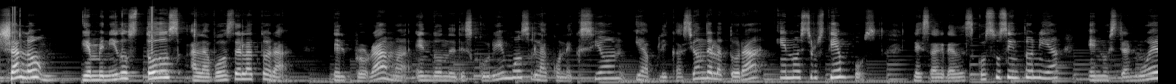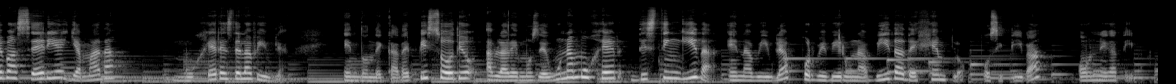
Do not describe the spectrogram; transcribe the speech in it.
Shalom, bienvenidos todos a La Voz de la Torah, el programa en donde descubrimos la conexión y aplicación de la Torah en nuestros tiempos. Les agradezco su sintonía en nuestra nueva serie llamada Mujeres de la Biblia, en donde cada episodio hablaremos de una mujer distinguida en la Biblia por vivir una vida de ejemplo, positiva o negativa.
